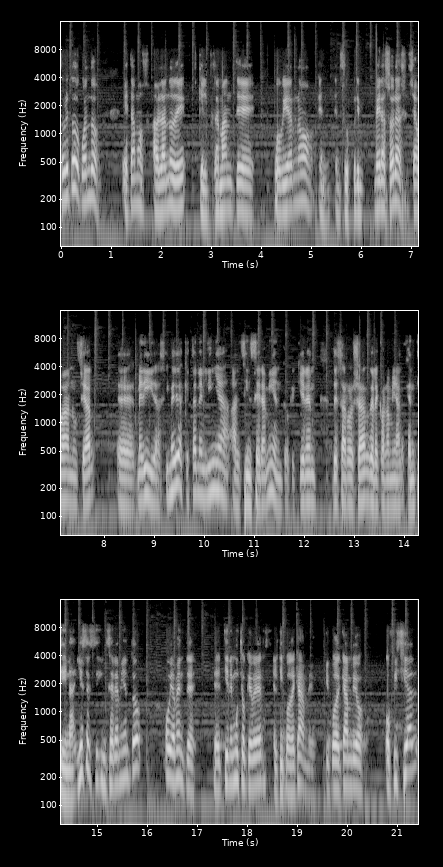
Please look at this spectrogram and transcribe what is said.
sobre todo cuando estamos hablando de que el flamante gobierno en, en sus primeras horas ya va a anunciar eh, medidas y medidas que están en línea al sinceramiento que quieren desarrollar de la economía argentina. Y ese sinceramiento, obviamente, eh, tiene mucho que ver el tipo de cambio, tipo de cambio oficial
